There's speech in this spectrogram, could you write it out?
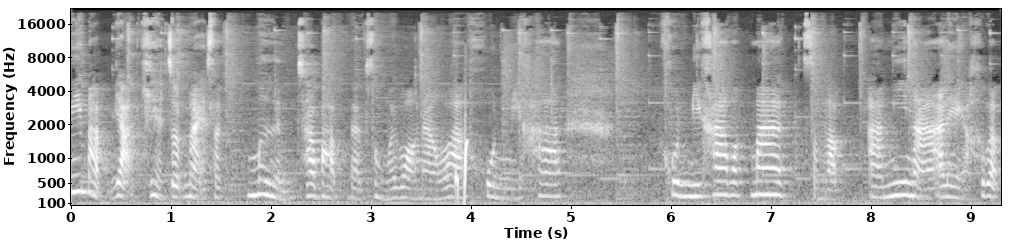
นี่แบบอยากเขียนจดหมายสักหมื่นฉบับแบบส่งไปบอกนางว่า คุณมีค่า คุณมีค่ามากๆสำหรับอาร์มี่นะอะไรอย่างเงี้ยคือแบบ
